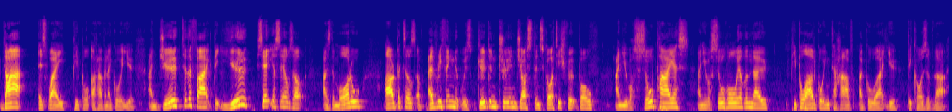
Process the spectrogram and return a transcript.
That is why people are having a go at you. And due to the fact that you set yourselves up as the moral arbiters of everything that was good and true and just in Scottish football, and you were so pious and you were so holier than thou, people are going to have a go at you because of that.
